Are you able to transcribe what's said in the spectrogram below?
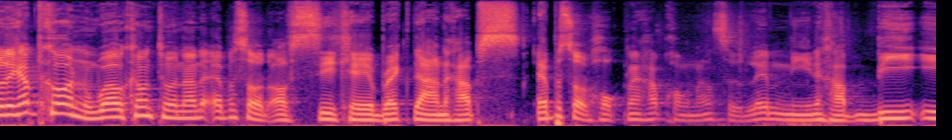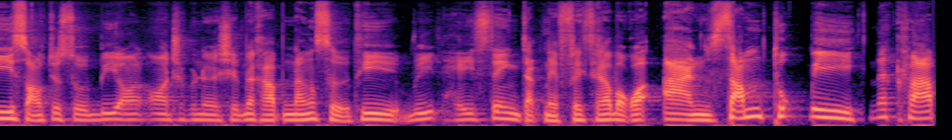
วัสดีครับทุกคน welcome to another episode of CK Breakdown นะครับ episode 6นะครับของหนังสือเล่มนี้นะครับ BE 2.0 Beyond Entrepreneurship นะครับ หนังสือที่ Reed Hastings จาก Netflix ครับบอกว่าอ่านซ้ำทุกปีนะครับ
